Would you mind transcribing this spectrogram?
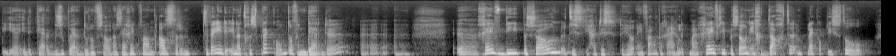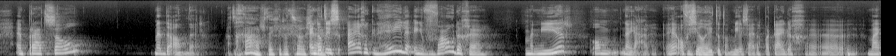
die uh, in de kerk bezoekwerk doen of zo. Dan zeg ik van als er een tweede in het gesprek komt of een derde, uh, geef die persoon, het is, ja, het is heel eenvoudig eigenlijk, maar geef die persoon in gedachten een plek op die stoel. En praat zo met de ander. Wat gaaf dat je dat zo zegt. En dat is eigenlijk een hele eenvoudige manier om, nou ja, hè, officieel heet het dan meerzijdig partijdig, uh, maar een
